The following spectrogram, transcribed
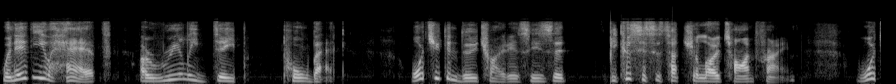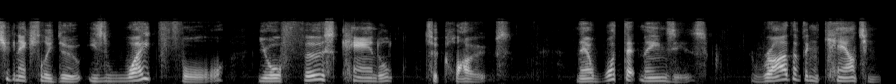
Whenever you have a really deep pullback, what you can do traders is that because this is such a low time frame, what you can actually do is wait for your first candle to close. Now, what that means is rather than counting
